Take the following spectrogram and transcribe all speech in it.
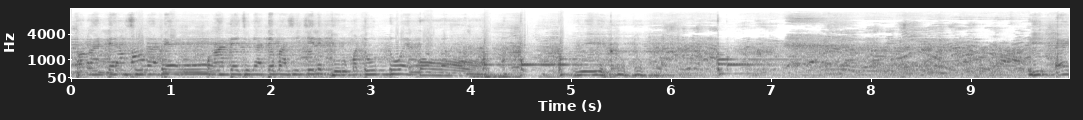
Pengantin sunat deh, pengantin sunat deh masih cilik juru metundu ya kok Iya eh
